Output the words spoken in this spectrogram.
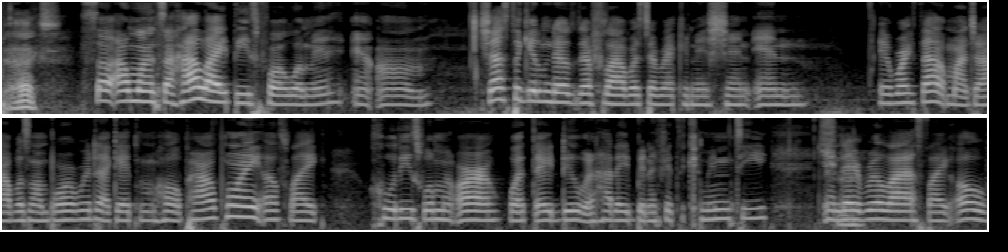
Facts. So I wanted to highlight these four women and um just to give them their, their flowers, their recognition, and it worked out. My job was on board with it. I gave them a whole PowerPoint of like who these women are, what they do, and how they benefit the community. And they realized like, oh,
